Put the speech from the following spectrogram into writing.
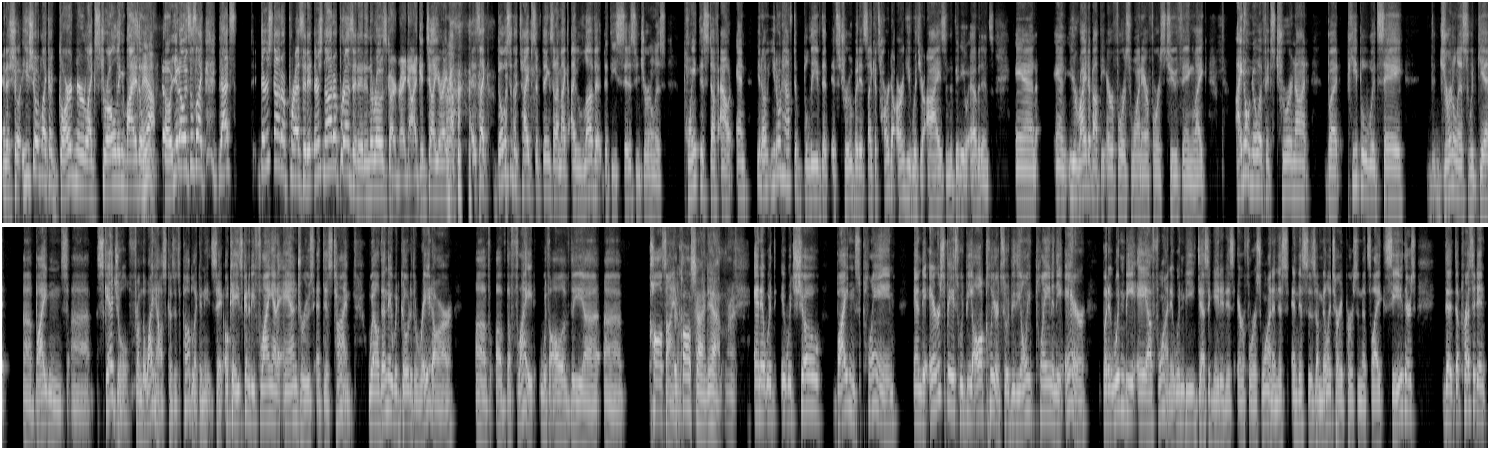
and it showed he showed like a gardener like strolling by the yeah. window. You know it's just like that's there's not a president there's not a president in the rose garden right now i can tell you right now. It's like those are the types of things that i'm like i love it that these citizen journalists point this stuff out. And you know you don't have to believe that it's true but it's like it's hard to argue with your eyes and the video evidence. And and you're right about the air force 1 air force 2 thing. Like i don't know if it's true or not but people would say journalists would get uh, Biden's uh, schedule from the White House because it's public, and he'd say, "Okay, he's going to be flying out of Andrews at this time." Well, then they would go to the radar of of the flight with all of the uh, uh call sign. The call sign, yeah, right. And it would it would show Biden's plane, and the airspace would be all cleared, so it would be the only plane in the air. But it wouldn't be AF one. It wouldn't be designated as Air Force One. And this and this is a military person that's like, see, there's the the president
